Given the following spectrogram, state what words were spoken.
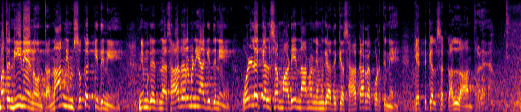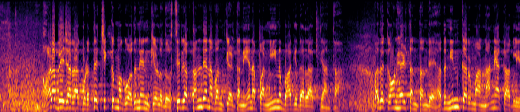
ಮತ್ತು, ನೀನೇನು ಅಂತ? ನಾನು ನಿಮ್ಮ ಸುಖಕ್ಕಿದ್ದೀನಿ. ನಿಮಗೆ ಸಾಧರ್ಮಿಣಿಯಾಗಿದ್ದೀನಿ. ಒಳ್ಳೆ ಕೆಲಸ ಮಾಡಿ ನಾನು ನಿಮಗೆ ಅದಕ್ಕೆ ಸಹಕಾರ ಕೊಡ್ತೀನಿ. ಕೆಟ್ಟ ಕೆಲಸಕ್ಕಲ್ಲ ಅಂತಾಳೆ. ಭಾಳ ಬೇಜಾರಾಗ್ಬಿಡುತ್ತೆ. ಚಿಕ್ಕ ಮಗು, ಅದನ್ನೇನು ಕೇಳೋದು? ತಿರ್ಗಾ ತಂದೆನ ಬಂದು ಕೇಳ್ತಾನೆ, ಏನಪ್ಪ, ನೀನು ಭಾಗಿದಾರ ಆಗ್ತೀಯ ಅಂತ. ಅದಕ್ಕೆ ಅವ್ನು ಹೇಳ್ತಾನೆ, ತಂದೆ, ಅದು ನಿನ್ನ ಕರ್ಮ, ನಾನು ಯಾಕಾಗಲಿ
